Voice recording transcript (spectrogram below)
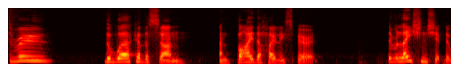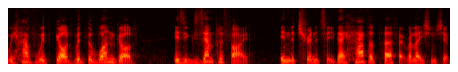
through the work of the Son, and by the Holy Spirit. The relationship that we have with God, with the one God, is exemplified in the Trinity. They have a perfect relationship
